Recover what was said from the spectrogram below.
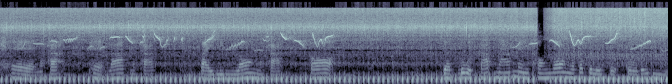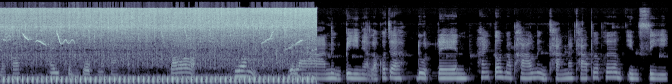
แผ่นะคะแผ่รากนะคะ ไปริมร่องนะคะ ก็จะดูดซับน้ำในท้องร่องแล้วก็เจริญเติบโตได้ดี แล้วก็ให้ผลดกนะคะ ก็ช่วงเวลา 1 ปีเนี่ยเราก็จะดูดเรนให้ต้นมะพร้าว 1 ครั้งนะคะ เพื่อเพิ่มอินทรีย์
